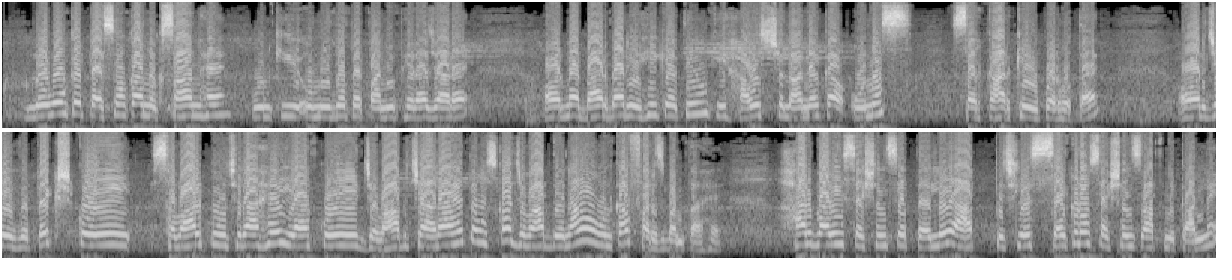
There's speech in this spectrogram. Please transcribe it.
लोगों के पैसों का नुकसान है, उनकी उम्मीदों पर पानी फेरा जा रहा है और मैं बार बार यही कहती हूँ कि हाउस चलाने का ओनस सरकार के ऊपर होता है और जो विपक्ष कोई सवाल पूछ रहा है या कोई जवाब चाह रहा है तो उसका जवाब देना उनका फ़र्ज़ बनता है। हर बारी सेशन से पहले आप पिछले सैकड़ों सेशंस आप निकाल लें।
